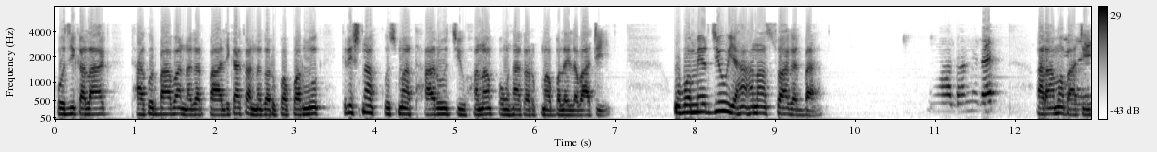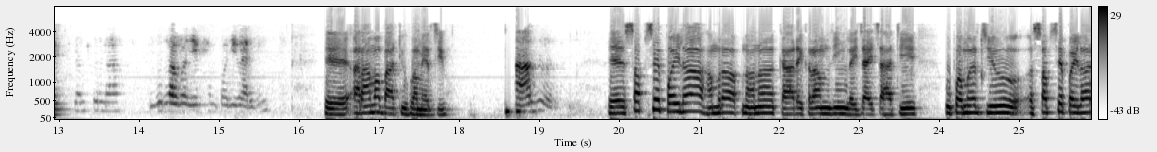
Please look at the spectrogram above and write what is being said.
खोजी का लाग ठाकुर बाबा नगर पालिका का नगर उप प्रमुख कृष्ण कुष्मा थारू ज्यू हन पौना का रूपमा बोलैला बाटी। उपमेयर ज्यू यहाँ हन स्वागत बा। धन्यवाद। आराम बाटी। ए आराम ए सबसे पहिला हमरा अपना कार्यक्रम लिंग लै जाए चाहती उपमेयर ज्यू सबसे पहिला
